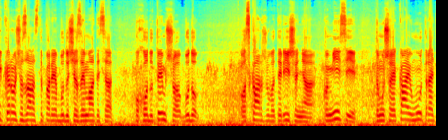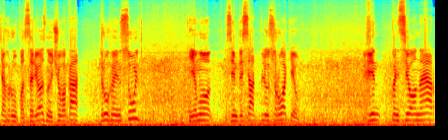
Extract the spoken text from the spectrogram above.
І коротше, зараз тепер я буду ще займатися по ходу тим, що буду оскаржувати рішення комісії, тому що яка йому третя група? Серйозно, у чувака другий інсульт, йому 70 плюс років, він пенсіонер,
